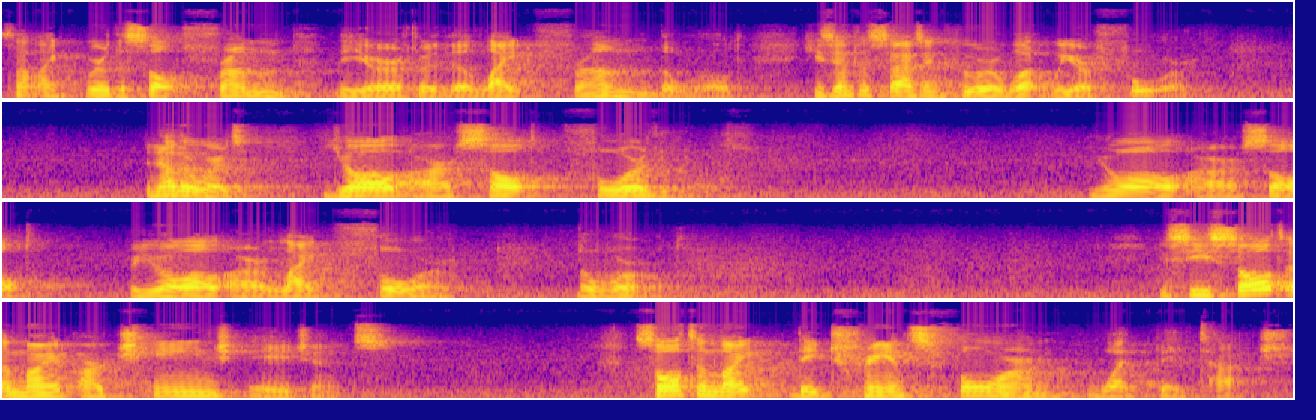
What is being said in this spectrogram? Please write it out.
It's not like we're the salt from the earth or the light from the world. He's emphasizing who or what we are for. In other words, y'all are salt for the earth. You all are salt, or you all are light for the world. You see, salt and light are change agents. Salt and light, they transform what they touch.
